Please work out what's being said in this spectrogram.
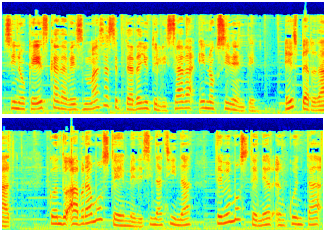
sino que es cada vez más aceptada y utilizada en Occidente. Es verdad, cuando hablamos de medicina china, debemos tener en cuenta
